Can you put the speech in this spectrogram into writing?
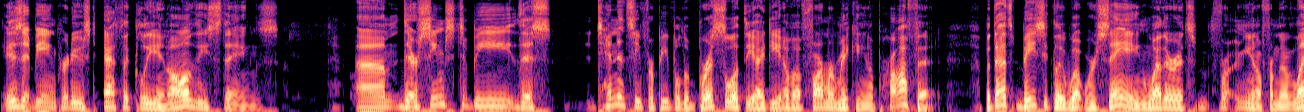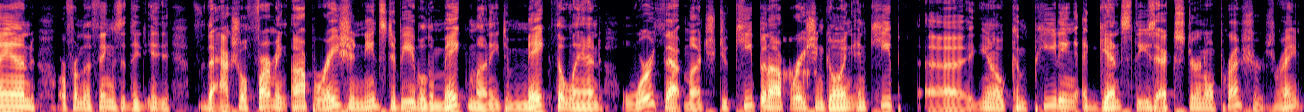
is it being produced ethically and all of these things. Um, there seems to be this tendency for people to bristle at the idea of a farmer making a profit. But that's basically what we're saying, whether it's from, you know from their land or from the things that they the actual farming operation needs to be able to make money to make the land worth that much to keep an operation going and keep uh, you know competing against these external pressures, right?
